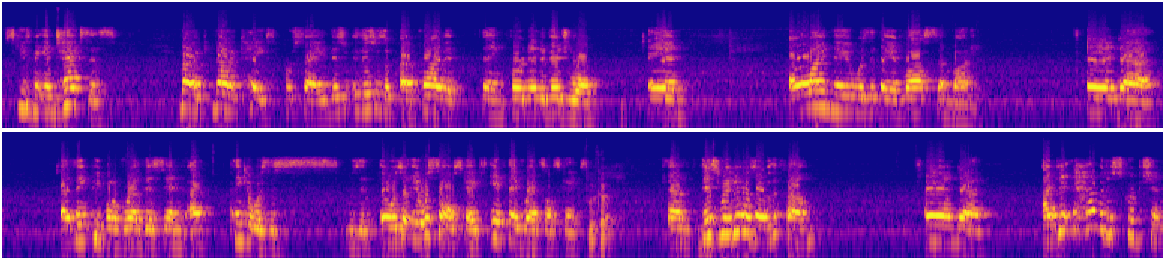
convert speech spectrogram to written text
excuse me, in Texas. Not a, not a case per se. This this was a, a private thing for an individual, and all I knew was that they had lost somebody. And uh, I think people have read this in. I think it was this. Was it? It was. It was Soulscapes. If they've read Soulscapes, Okay. um, this reading was over the phone, and uh, I didn't have a description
